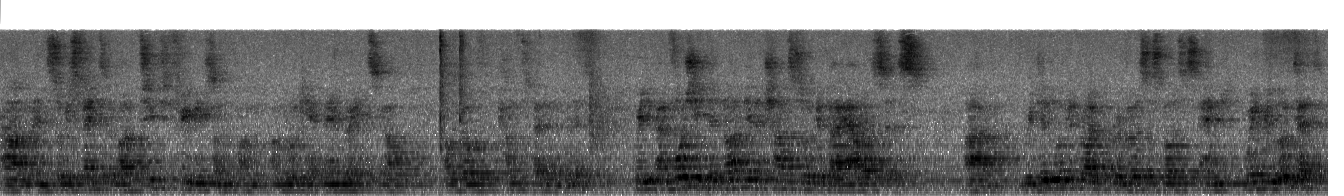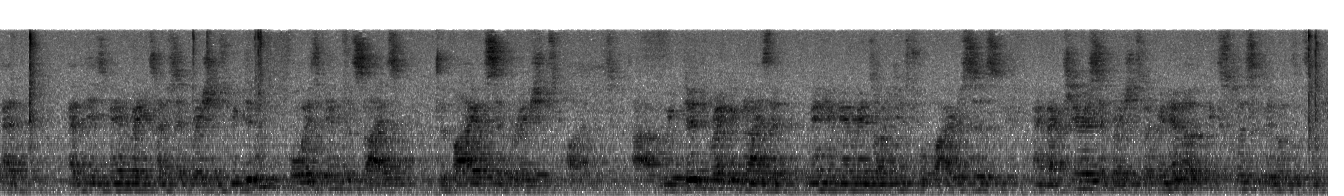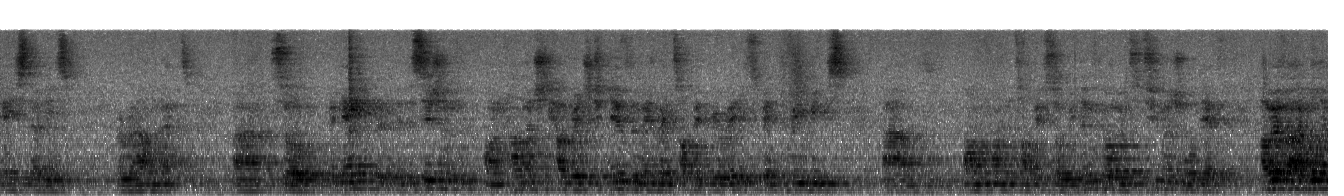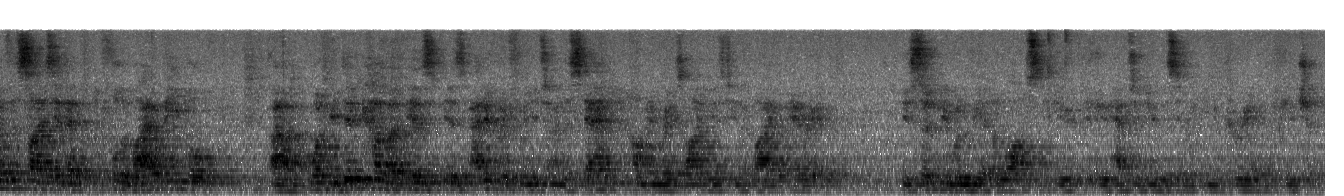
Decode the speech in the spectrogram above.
Um, and so we spent about two to three weeks on, on, on looking at membranes, and I'll, I'll go come to that in a minute. We unfortunately did not get a chance to look at dialysis. Um, we did look at reverse osmosis, and when we looked at, at, at these membrane type separations, we didn't always emphasize the bioseparations part of it. Uh, we did recognize that many membranes are used for viruses and bacteria separations, but we never explicitly looked at some case studies around that. Uh, so again, the, the, decision on how much coverage to give the membrane topic, we already spent three weeks um, on, on the topic, so we didn't go into too much more depth. However, I will emphasize here that for the bio people, uh, what we did cover is, is adequate for you to understand how membranes are used in the bio area you certainly wouldn't be at a loss if you, if you had to do this in, in your career in the future.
